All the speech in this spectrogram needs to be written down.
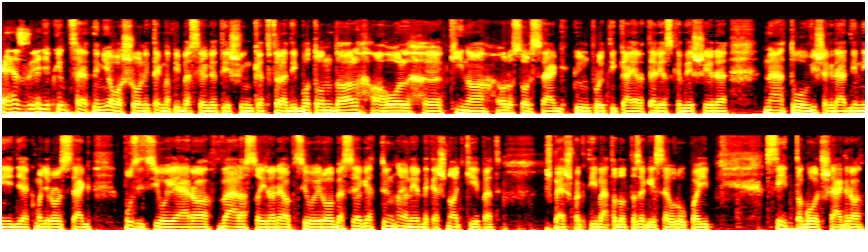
Ehhez egyébként szeretném javasolni tegnapi beszélgetésünket Feledi Botondal, ahol Kína, Oroszország külpolitikájára, terjeszkedésére, NATO, Visegrádi négyek, Magyarország pozíciójára, válaszaira, reakcióiról beszélgettünk. Nagyon érdekes nagy képet és perspektívát adott az egész európai széttagoltságra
